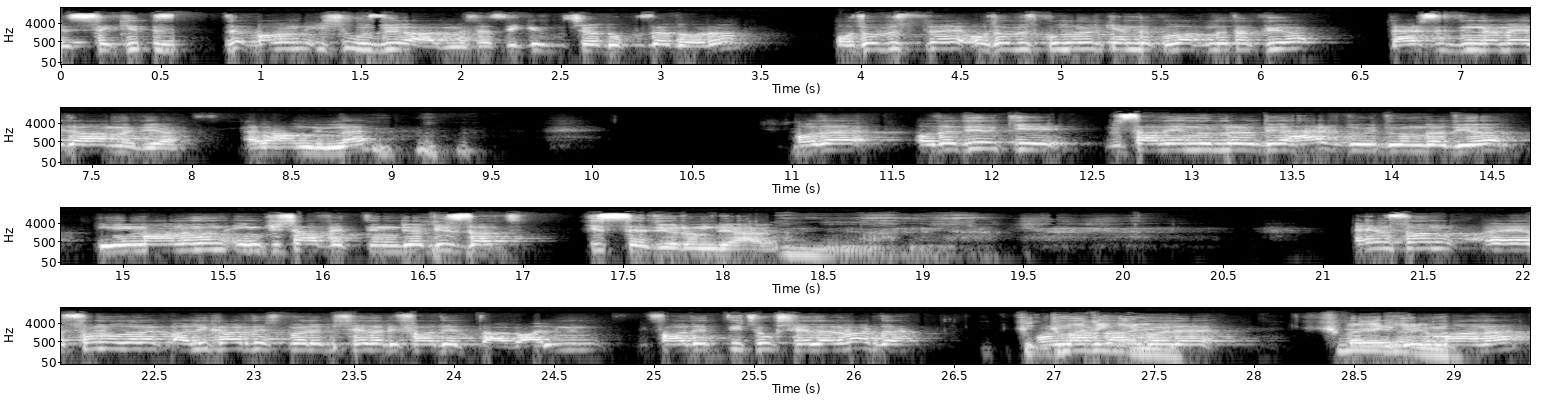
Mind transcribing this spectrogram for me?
8'de balon işi uzuyor abi mesela 8.30'a 9'a doğru. Otobüste otobüs kullanırken de kulaklığı takıyor. Dersi dinlemeye devam ediyor. Elhamdülillah. O da o da diyor ki Risale-i Nurları diyor her duyduğumda diyor imanımın inkişaf ettiğini diyor bizzat hissediyorum diyor abi. En son e, son olarak Ali kardeş böyle bir şeyler ifade etti abi. Ali'nin ifade ettiği çok şeyler var da Küba'daki onlardan Ali. böyle e, Küba'daki bir Ali. mana.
